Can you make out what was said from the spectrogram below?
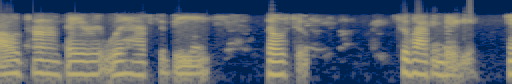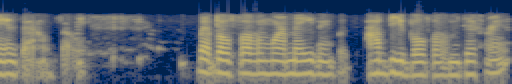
all-time favorite would have to be those two, Tupac and Biggie, hands down. So, but both of them were amazing. But I view both of them different,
